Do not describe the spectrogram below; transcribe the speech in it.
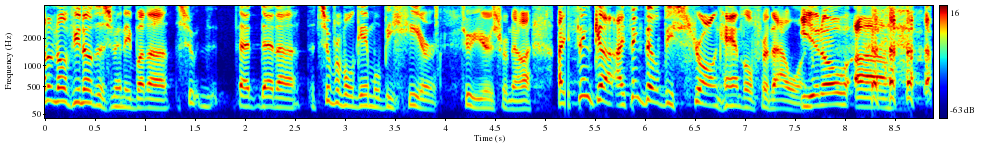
I don't know if you know this, Vinny, but uh, that that uh, the Super Bowl game will be here two years from now. I think uh, I think there'll be strong handle for that one. You know, uh,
